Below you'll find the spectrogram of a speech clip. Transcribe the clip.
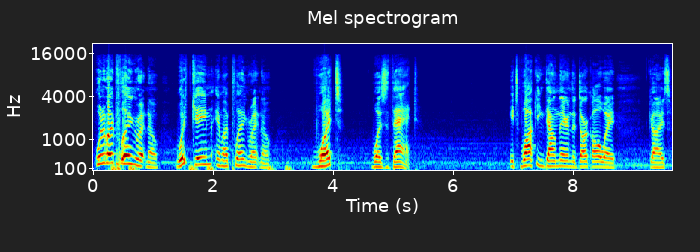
What am I playing right now? What game am I playing right now? What was that? It's walking down there in the dark hallway. Guys,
